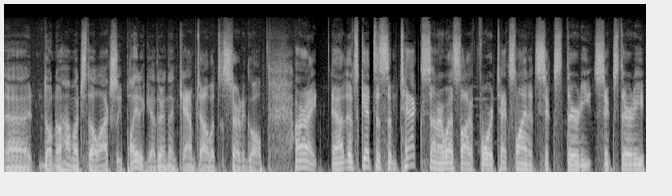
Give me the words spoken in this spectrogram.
Uh, don't know how much they'll actually play together. And then Cam Talbot to start a goal. All right, uh, let's get to some texts on our Westlock 4 text line at 630, 630.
